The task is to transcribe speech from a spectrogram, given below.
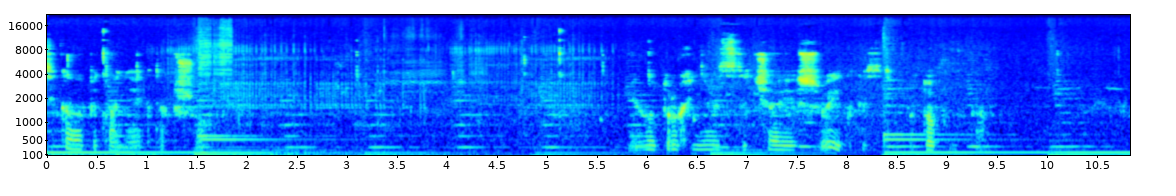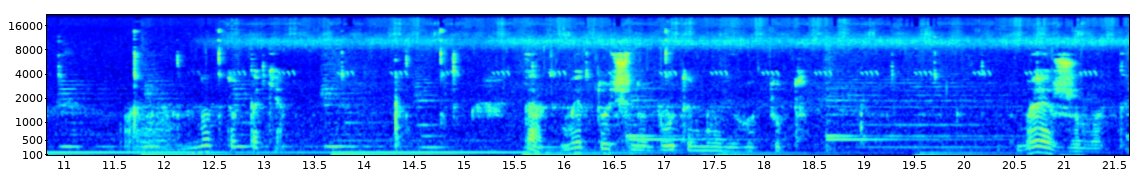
Цікаве питання, як так що. Його трохи не вистачає швидкості потопника. Ну, то таке. Так, ми точно будемо його тут обмежувати.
